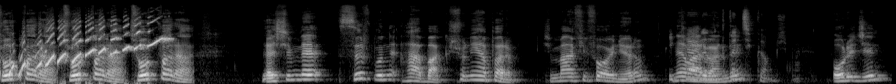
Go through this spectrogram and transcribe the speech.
çok para, çok para, çok para. Ya şimdi sırf bunu... Ha bak şunu yaparım. Şimdi ben FIFA oynuyorum. İki ne var bende? çıkıyormuş bak. Origin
